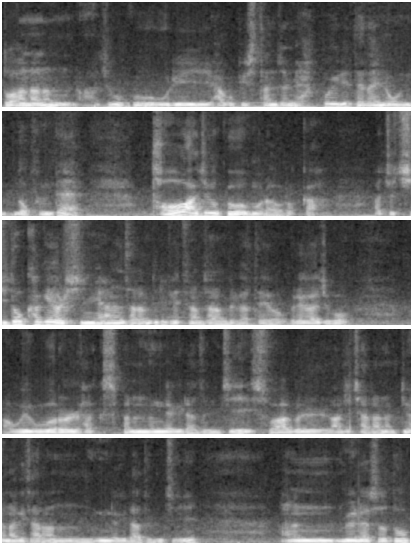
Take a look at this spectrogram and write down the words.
또 하나는 아주 그 우리하고 비슷한 점이 학고율이 대단히 높- 높은데 더 아주 그 뭐라 그럴까 아주 지독하게 열심히 하는 사람들이 베트남 사람들 같아요. 그래가지고 아, 외국어를 학습하는 능력이라든지 수학을 아주 잘하는 뛰어나게 잘하는 능력이라든지 하는 면에서도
